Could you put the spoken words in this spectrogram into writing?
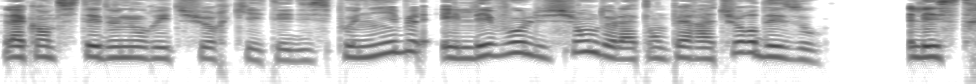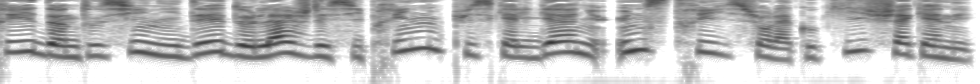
la quantité de nourriture qui était disponible et l'évolution de la température des eaux. Les stries donnent aussi une idée de l'âge des cyprines puisqu'elles gagnent une strie sur la coquille chaque année.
